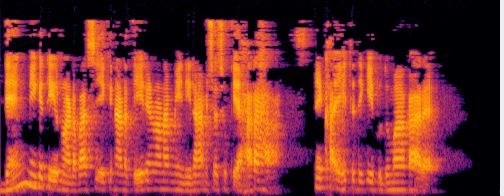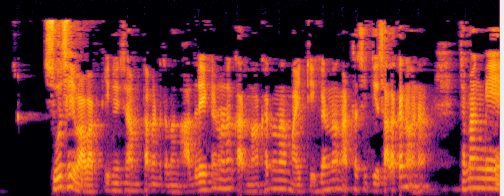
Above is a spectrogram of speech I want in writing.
දැන් මේක තේරුණාට පස්සේ ඒක නට තේරෙනවා නම් මේ නිර්ආමිෂ සුඛය හරහා මේ කය හිත දෙකේ පුදුමාකාර සුවසේවාවක් තියෙන නිසා තමන්න තමන් ආදරය කරනවා නම් කරුණා කරනවා නම් මෛත්‍රී කරනවා නම් අත්සිද්ධිය සලකනවා නම් තමන් මේ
